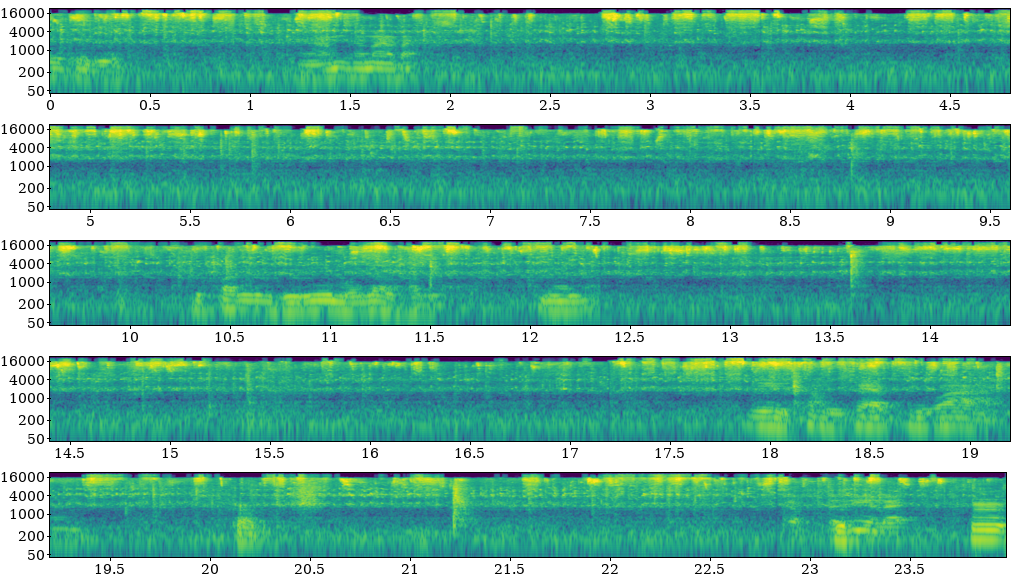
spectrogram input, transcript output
องไปเลยน้ำขนาดนั้นที่ปั้นอยู่นี่หมดแล้วครับ นั่นน่ะนี่ช่องแคบที่ว่านั่นครับกับตัวนี้แหละฮะ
